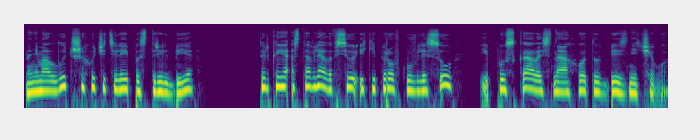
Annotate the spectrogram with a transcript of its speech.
нанимал лучших учителей по стрельбе — только я оставляла всю экипировку в лесу и пускалась на охоту без ничего.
